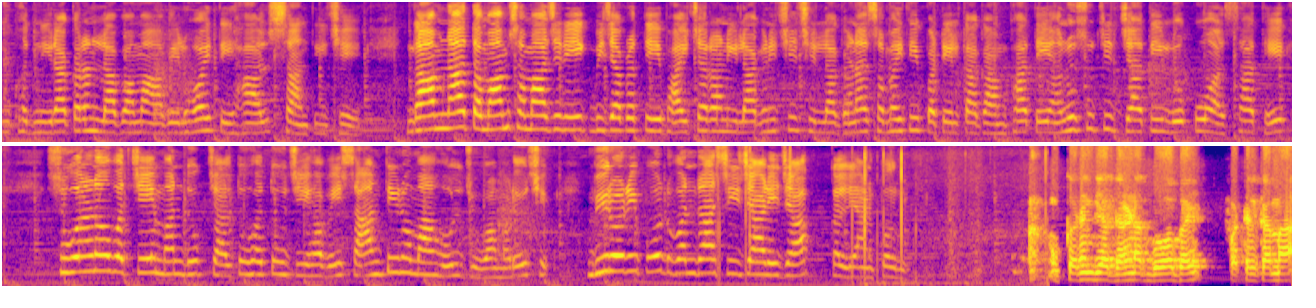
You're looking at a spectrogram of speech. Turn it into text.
દુઃખદ નિરાકરણ લાવવામાં આવેલ હોય તે હાલ શાંતિ છે. ગામના તમામ સમાજને એકબીજા પ્રત્યે ભાઈચારાની લાગણી છે. છેલ્લા ઘણા સમયથી પટેલકા ગામ ખાતે અનુસૂચિત જાતિ લોકો સાથે સુવર્ણો વચ્ચે મન દુઃખ ચાલતું હતું, જે હવે શાંતિનો માહોલ જોવા મળ્યો છે. બ્યુરો રિપોર્ટ વનરાજસિંહ જાડેજા કલ્યાણપુર કરંગિયા ધરણા ગોવાભાઈ, પટેલકામાં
